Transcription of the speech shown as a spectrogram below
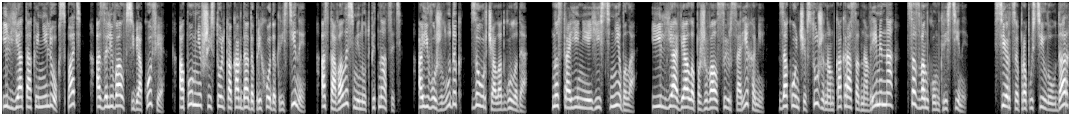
Илья так и не лег спать, а заливал в себя кофе, опомнившись только когда до прихода Кристины оставалось минут 15, а его желудок заурчал от голода. Настроения есть не было, и Илья вяло пожевал сыр с орехами, закончив с ужином как раз одновременно со звонком Кристины. Сердце пропустило удар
